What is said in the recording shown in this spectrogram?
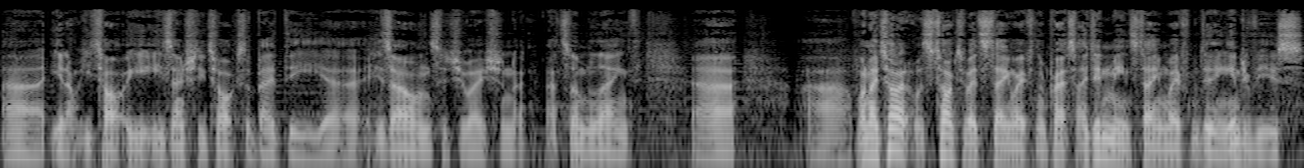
uh, you know, he, talk, he essentially talks about the uh, his own situation at, at some length. Uh, uh, when I was talked about staying away from the press, I didn't mean staying away from doing interviews.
